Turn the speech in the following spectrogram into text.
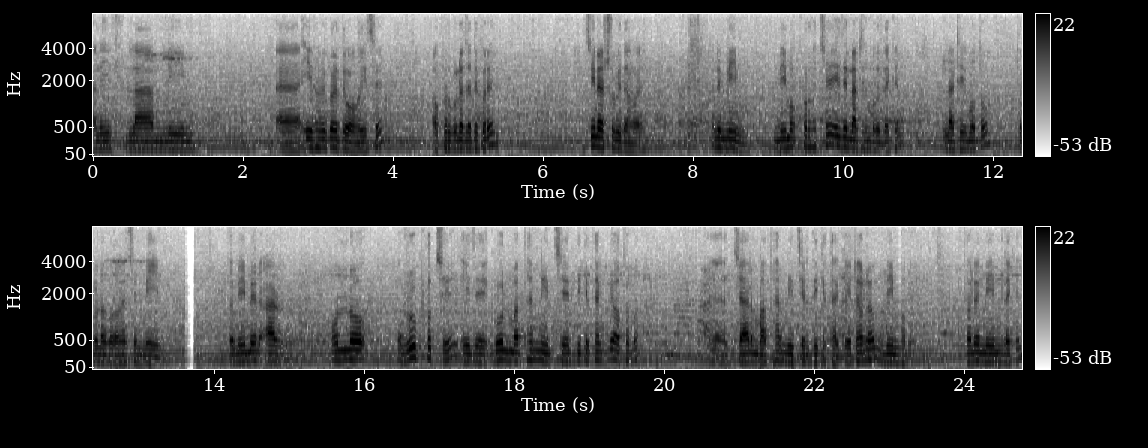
আলিফ, লাম, মিম এইভাবে করে দেওয়া হয়েছে। অক্ষরগুলো যাতে করে চেনার সুবিধা হয়। তাহলে মিম। মিম অক্ষর হচ্ছে, এই যে লাঠির মতো দেখেন, লাঠির মতো তুলনা করা হয়েছে মিম তো মিমের আর অন্য রূপ হচ্ছে, এই যে গোল মাথার নিচের দিকে থাকবে অথবা যার মাথার নিচের দিকে থাকবে, এটা হলো মিম হবে। তাহলে মিম দেখেন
